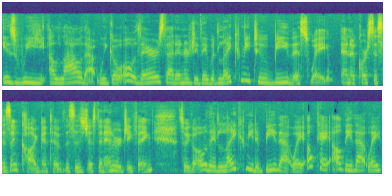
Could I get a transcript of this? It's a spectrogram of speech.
is we allow that. We go, oh, there's that energy. They would like me to be this way. And of course, this isn't cognitive, this is just an energy thing. So we go, oh, they'd like me to be that way. Okay, I'll be that way.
